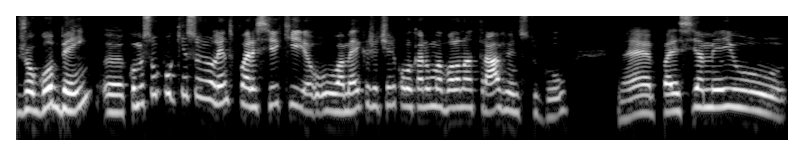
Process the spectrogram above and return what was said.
jogou bem, uh, começou um pouquinho sonolento, parecia que o América já tinha colocado uma bola na trave antes do gol, né? Parecia meio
